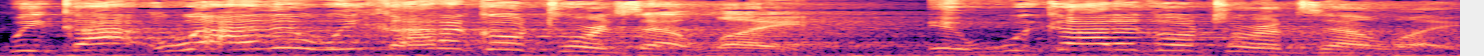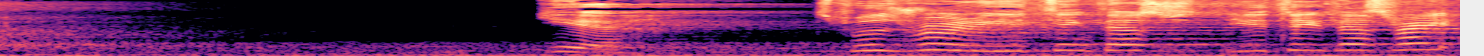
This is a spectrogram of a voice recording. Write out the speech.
We got, well, either we gotta go towards that light. It, we gotta go towards that light. Yeah. Suppose Rudy, you think that's you think that's right?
